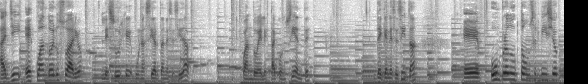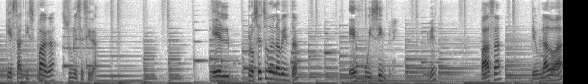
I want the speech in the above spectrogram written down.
allí es cuando el usuario le surge una cierta necesidad. Cuando él está consciente de que necesita eh, un producto o un servicio que satisfaga su necesidad. El proceso de la venta es muy simple. bien? Pasa de un lado A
